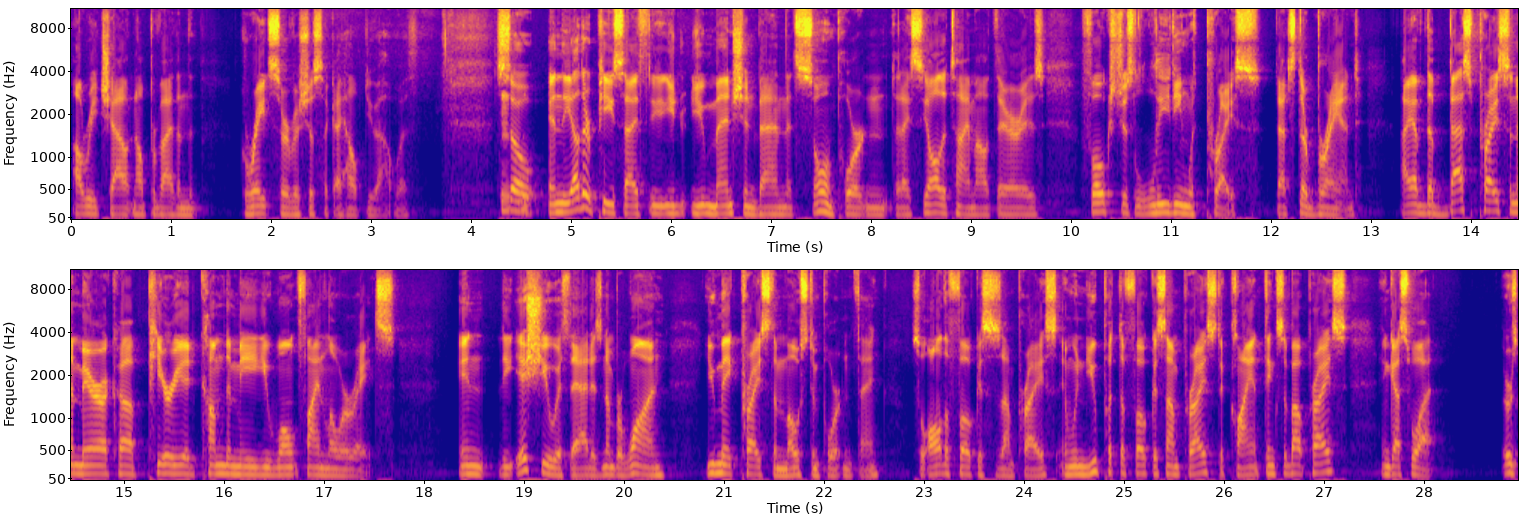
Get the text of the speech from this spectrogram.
I'll reach out and I'll provide them the great service just like I helped you out with. So, mm-hmm. and the other piece I th- you, you mentioned, Ben, that's so important that I see all the time out there is folks just leading with price. That's their brand. I have the best price in America, period. Come to me, you won't find lower rates. And the issue with that is number one, you make price the most important thing. So all the focus is on price. And when you put the focus on price, the client thinks about price. And guess what? There's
